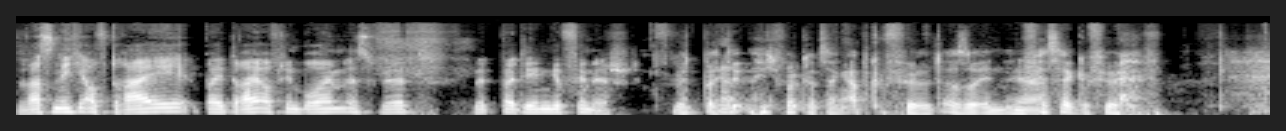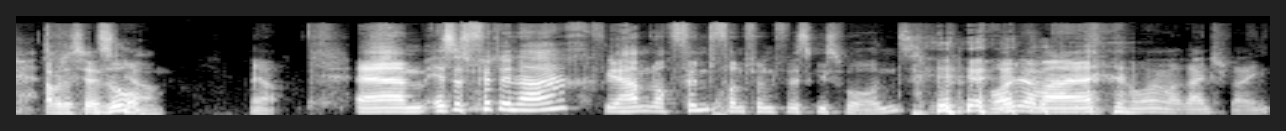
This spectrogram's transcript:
was nicht auf drei, bei drei auf den Bäumen ist, wird, wird bei denen gefinisht. Wird bei ja. denen, ich wollte gerade sagen, abgefüllt, also in, in ja. Fässer gefüllt. Aber das ist ja so. Ja. ja. Ähm, es ist Viertel nach. Wir haben noch fünf von fünf Whiskys vor uns. wollen, wir mal, wollen wir mal reinsteigen.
